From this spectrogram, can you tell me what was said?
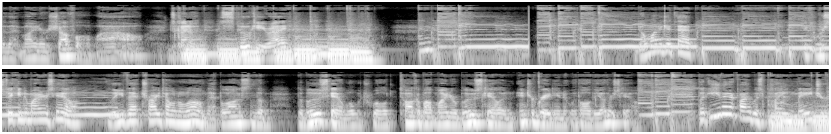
That that minor shuffle. Wow. It's kind of spooky, right? Don't want to get that if we're sticking to minor scale, leave that tritone alone. That belongs to the, the blues scale, which we'll talk about minor blues scale and integrating it with all the other scales. But even if I was playing major,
